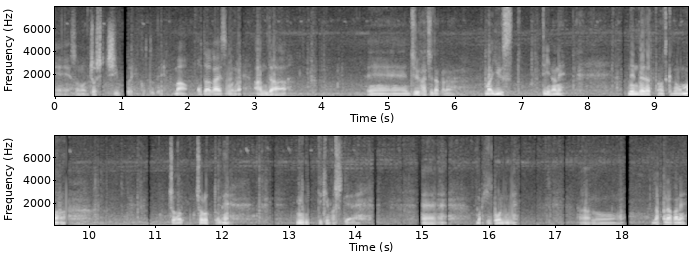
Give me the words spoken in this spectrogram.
えー、その女子チーム、まあ、お互いそのねアンダー、えー、18だから、まあ、ユース的なね年代だったんですけどまあちょちょろっとね見に行ってきまして、えーまあ、非常にね、あのー、なかなかね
